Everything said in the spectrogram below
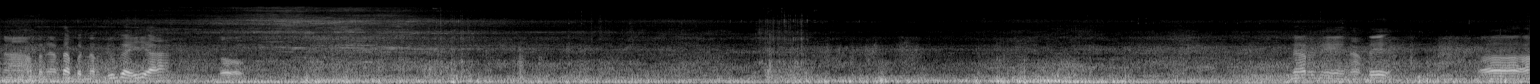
Nah, ternyata benar juga iya. Tuh. benar nih nanti eh,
